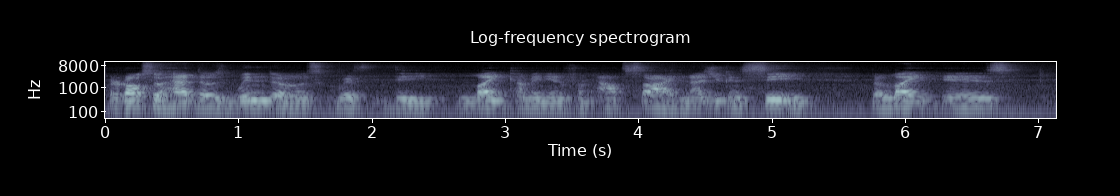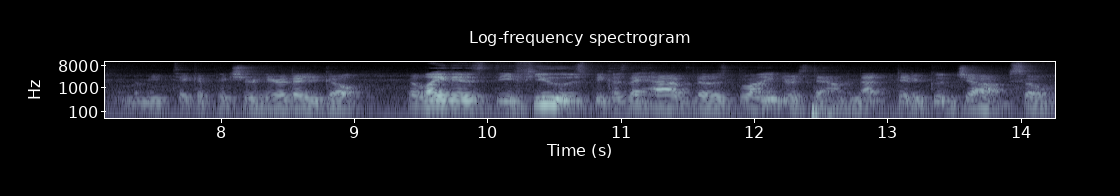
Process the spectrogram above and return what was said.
But it also had those windows with the light coming in from outside. And as you can see, the light is, let me take a picture here, there you go. The light is diffused because they have those blinders down, and that did a good job. So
